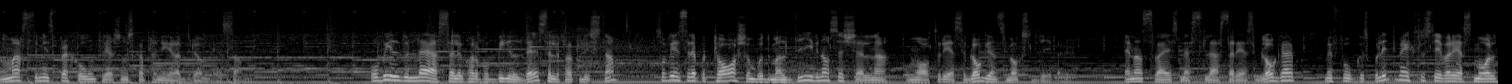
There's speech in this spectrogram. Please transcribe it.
massor med inspiration för er som ska planera drömresan. Och vill du läsa eller kolla på bilder istället för att lyssna så finns det reportage om både Maldiverna och Seychellerna och mat och resebloggen som jag också driver. En av Sveriges mest lästa resebloggar med fokus på lite mer exklusiva resmål,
